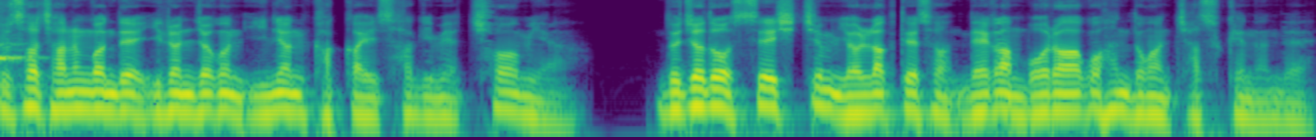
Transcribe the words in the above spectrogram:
주사 자는 건데 이런 적은 2년 가까이 사귀며 처음이야. 늦어도 3시쯤 연락돼서 내가 뭐라 하고 한동안 자숙했는데.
